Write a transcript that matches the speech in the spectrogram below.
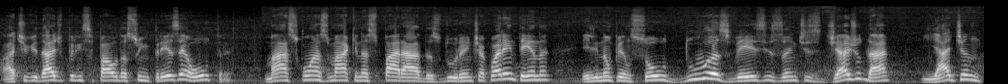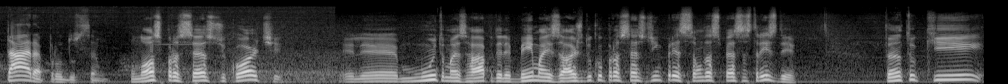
A atividade principal da sua empresa é outra, mas com as máquinas paradas durante a quarentena, ele não pensou duas vezes antes de ajudar e adiantar a produção. O nosso processo de corte ele é muito mais rápido, ele é bem mais ágil do que o processo de impressão das peças 3D. Tanto que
